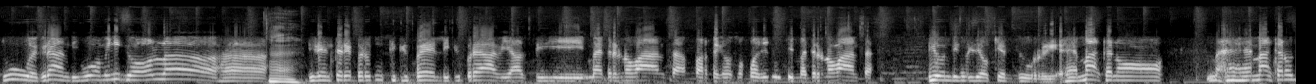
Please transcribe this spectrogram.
due grandi uomini gol eh, eh. diventerebbero tutti più belli, più bravi, alti 1,90 m, a parte che non sono quasi tutti 1,90 m, biondi con gli occhi azzurri. Eh, mancano, eh, mancano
